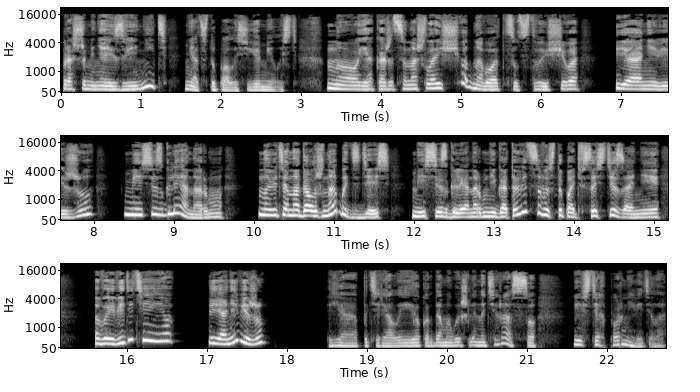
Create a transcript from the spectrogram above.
«Прошу меня извинить», — не отступалась ее милость, «но я, кажется, нашла еще одного отсутствующего. Я не вижу миссис Гленнорм, но ведь она должна быть здесь. Миссис Гленнорм не готовится выступать в состязании. Вы видите ее? Я не вижу». Я потеряла ее, когда мы вышли на террасу, и с тех пор не видела.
